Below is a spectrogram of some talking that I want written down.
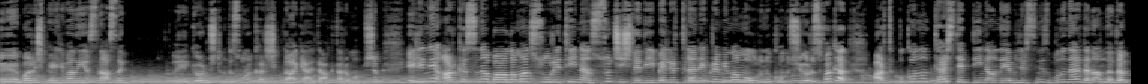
E, Barış Pehlivan'ın yasına aslında e, görmüştüm de sonra karışıklığa geldi aktaramamışım. Elini arkasına bağlamak suretiyle suç işlediği belirtilen Ekrem İmamoğlu'nu konuşuyoruz. Fakat artık bu konunun ters teptiğini anlayabilirsiniz. Bunu nereden anladım?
